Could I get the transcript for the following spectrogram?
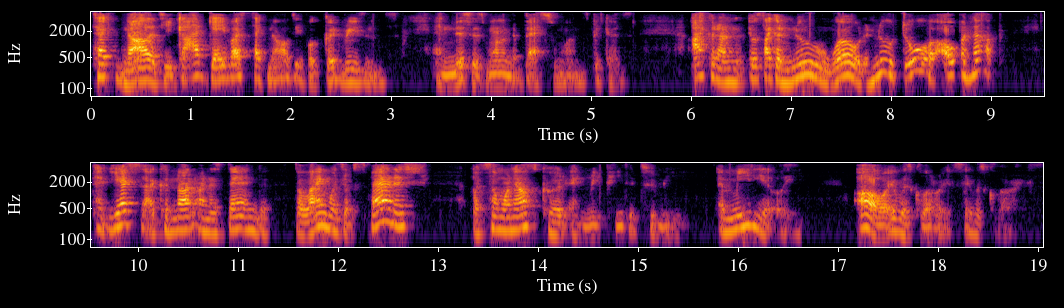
technology. God gave us technology for good reasons, and this is one of the best ones because I could. Un- it was like a new world, a new door opened up. That yes, I could not understand the language of Spanish, but someone else could and repeated to me immediately. Oh, it was glorious. It was glorious.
